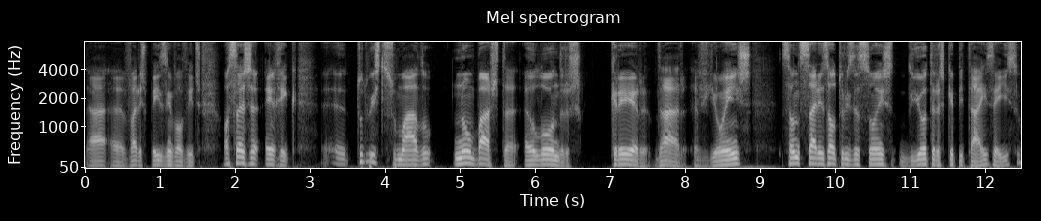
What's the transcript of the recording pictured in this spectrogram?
há uh, vários países envolvidos. Ou seja, Henrique, uh, tudo isto somado, não basta a Londres querer dar aviões, são necessárias autorizações de outras capitais, é isso?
